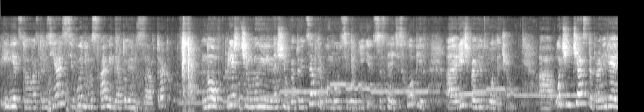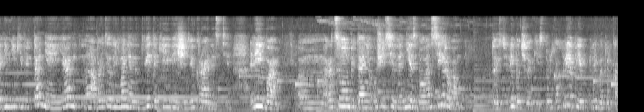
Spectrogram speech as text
Приветствую вас, друзья! Сегодня мы с вами готовим завтрак. Но прежде чем мы начнем готовить завтрак, он будет сегодня состоять из хлопьев, а, речь пойдет вот о чем. А, очень часто, проверяя дневники питания, я обратила внимание на две такие вещи, две крайности. Либо эм, рацион питания очень сильно не сбалансирован, то есть либо человек есть только хлеб, либо только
